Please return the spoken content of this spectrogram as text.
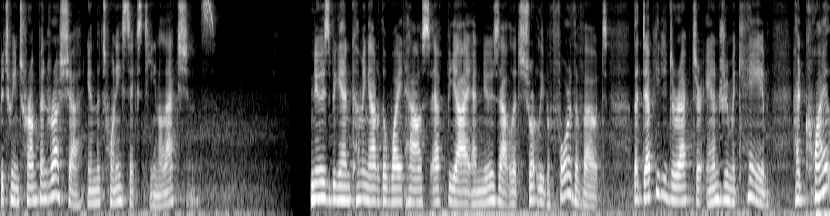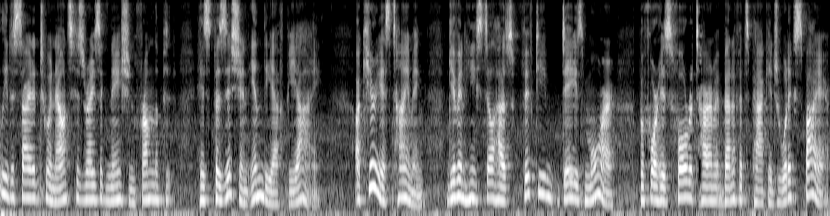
between Trump and Russia in the 2016 elections. News began coming out of the White House, FBI, and news outlets shortly before the vote that Deputy Director Andrew McCabe had quietly decided to announce his resignation from the, his position in the FBI. A curious timing, given he still has 50 days more before his full retirement benefits package would expire,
